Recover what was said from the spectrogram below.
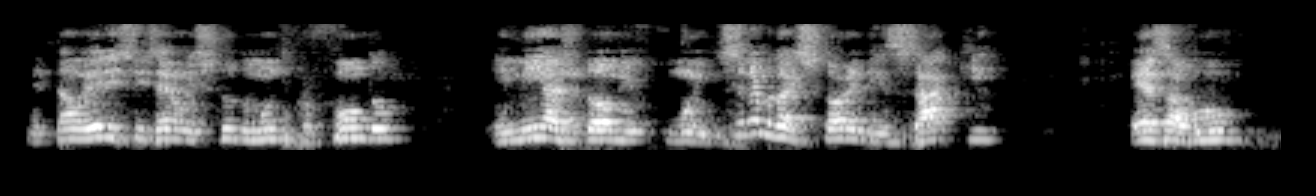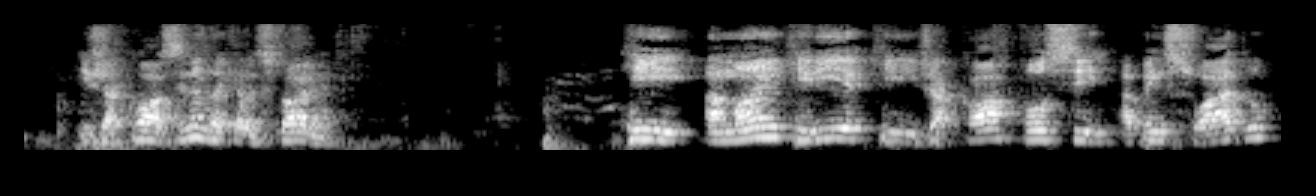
Então eles fizeram um estudo muito profundo e me ajudou muito. Você lembra da história de Isaac, Esaú e Jacó? Você lembra daquela história? Que a mãe queria que Jacó fosse abençoado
